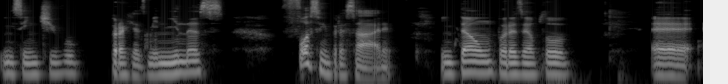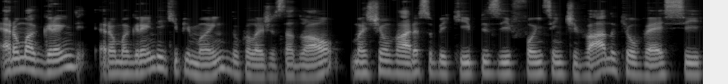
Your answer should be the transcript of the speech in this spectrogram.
incentivo para que as meninas fossem para essa área. Então, por exemplo, é, era uma grande, era uma grande equipe mãe do Colégio Estadual, mas tinham várias subequipes e foi incentivado que houvesse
